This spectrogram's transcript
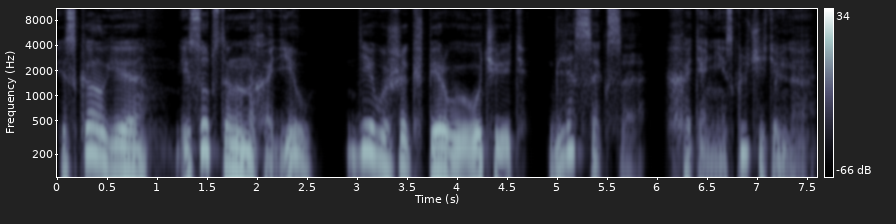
Искал я и, собственно, находил девушек в первую очередь для секса хотя не исключительно,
